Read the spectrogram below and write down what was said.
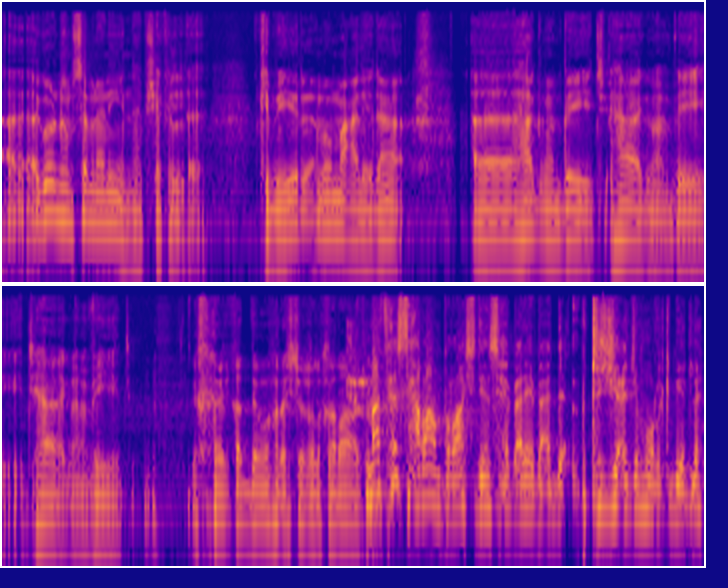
أقول إنهم سمنانين بشكل كبير. ما علينا. آه، هانجمان بيج هانجمان بيج هانجمان بيج. قدموا له الشغل خرافي ما تحس حرام ابو راشد ينسحب عليه بعد تشجيع الجمهور الكبير له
